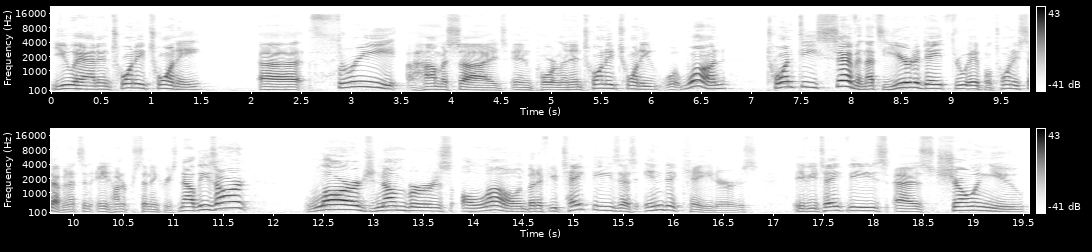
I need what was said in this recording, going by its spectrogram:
you had in 2020 uh, three homicides in Portland. In 2021, 27. That's year to date through April. 27. That's an 800% increase. Now, these aren't large numbers alone, but if you take these as indicators, if you take these as showing you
